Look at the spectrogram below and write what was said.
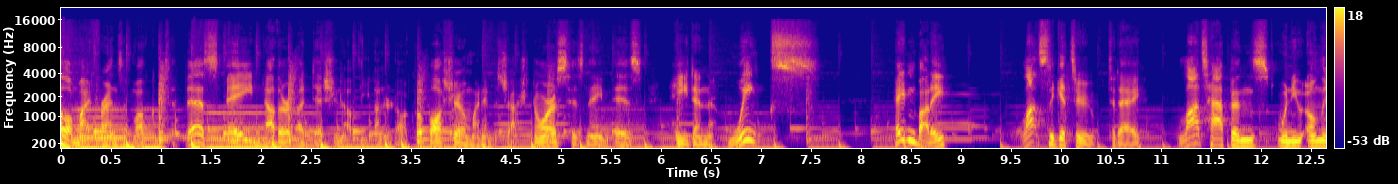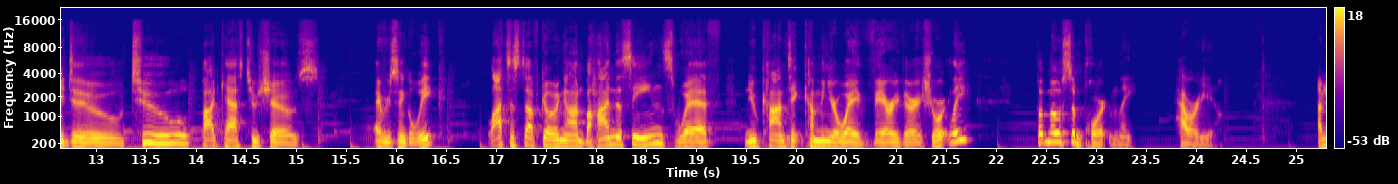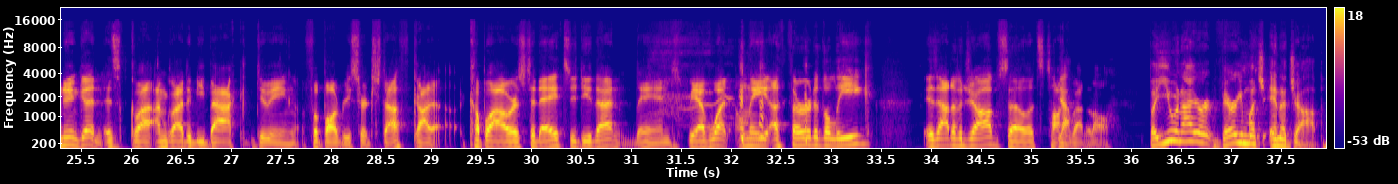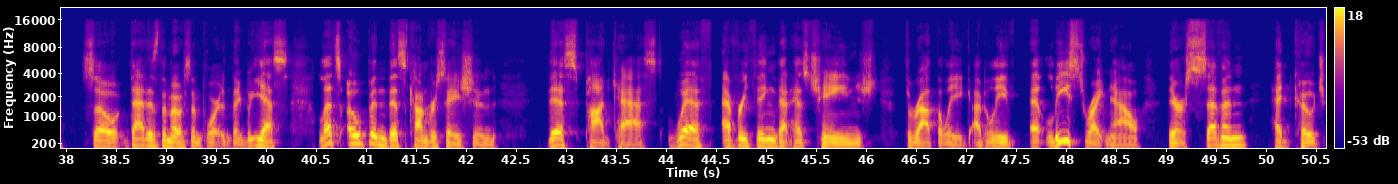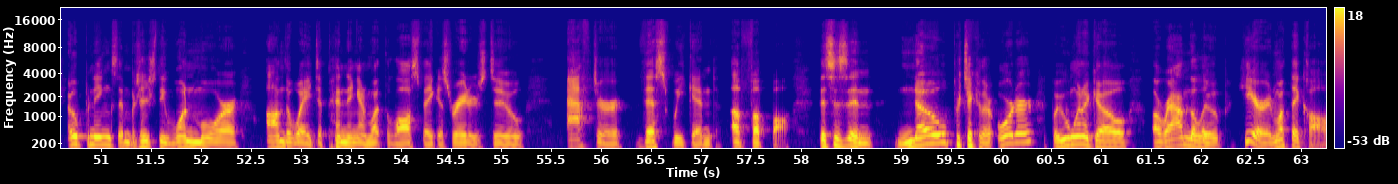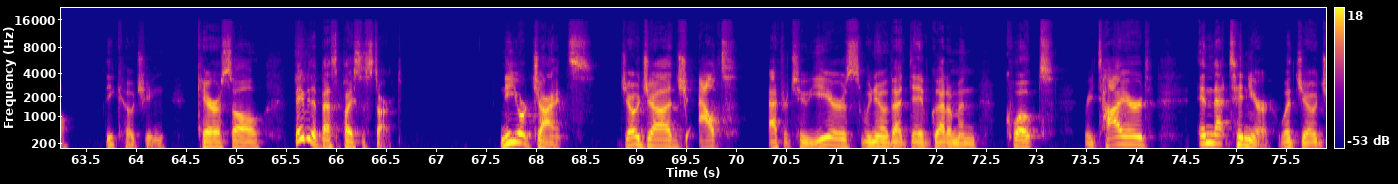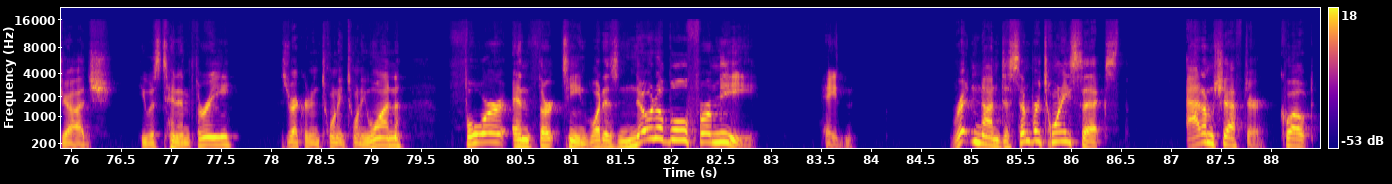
Hello, my friends, and welcome to this, another edition of the Underdog Football Show. My name is Josh Norris. His name is Hayden Winks. Hayden, buddy, lots to get to today. Lots happens when you only do two podcasts, two shows every single week. Lots of stuff going on behind the scenes with new content coming your way very, very shortly. But most importantly, how are you? I'm doing good. It's glad I'm glad to be back doing football research stuff. Got a couple hours today to do that, and we have what only a third of the league is out of a job. So let's talk Yeah. about it all. But you and I are very much in a job. So that is the most important thing. But yes, let's open this conversation, this podcast, with everything that has changed throughout the league. I believe, at least right now, there are seven head coach openings and potentially one more on the way, depending on what the Las Vegas Raiders do after this weekend of football. This is in no particular order, but we want to go around the loop here in what they call the coaching carousel. Maybe the best place to start. New York Giants. Joe Judge out after two years. We know that Dave Gettleman, quote, retired. In that tenure with Joe Judge, he was 10 and 3. His record in 2021, 4 and 13. What is notable for me, Hayden, written on December 26th, Adam Schefter, quote,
